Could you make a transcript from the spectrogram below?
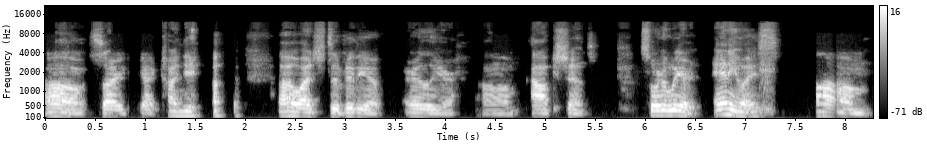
Um, sorry, got Kanye. I watched the video earlier. Um, Alex Jones, sort of weird. Anyways, um,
